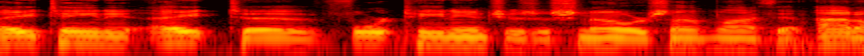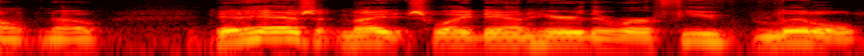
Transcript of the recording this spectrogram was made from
18, 8 to 14 inches of snow or something like that. I don't know. It hasn't made its way down here. There were a few little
